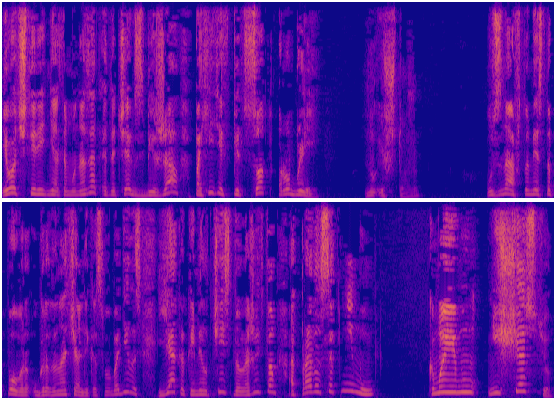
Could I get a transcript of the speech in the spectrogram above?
И вот четыре дня тому назад этот человек сбежал, похитив 500 рублей. Ну и что же? Узнав, что место повара у градоначальника освободилось, я, как имел честь доложить вам, отправился к нему. К моему несчастью,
